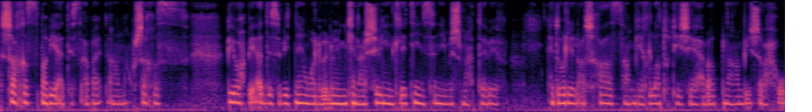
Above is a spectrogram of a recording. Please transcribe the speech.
شخص ما بيقدس أبدا أو شخص بيروح بيقدس وبيتناول وله يمكن عشرين ثلاثين سنة مش معترف. هدول الأشخاص عم بيغلطوا تجاه ربنا عم بيشرحوا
